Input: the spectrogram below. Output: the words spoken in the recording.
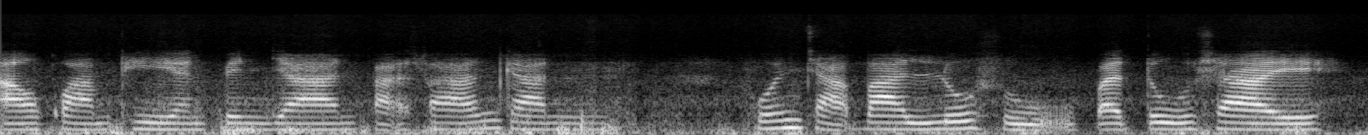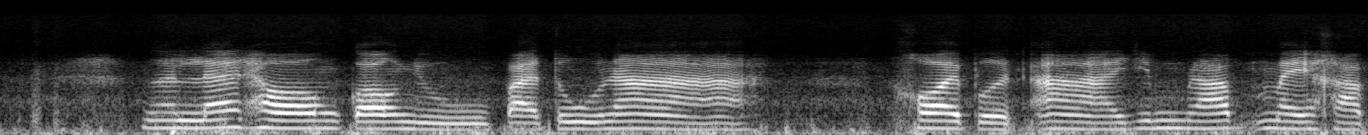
เอาความเพียรเป็นยานประสานกัน พ้นจากบรรลุสู่ประตูชัย เงินและทองกองอยู่ประตูหน้า คอยเปิดอายิ้มรับไม่ขับ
